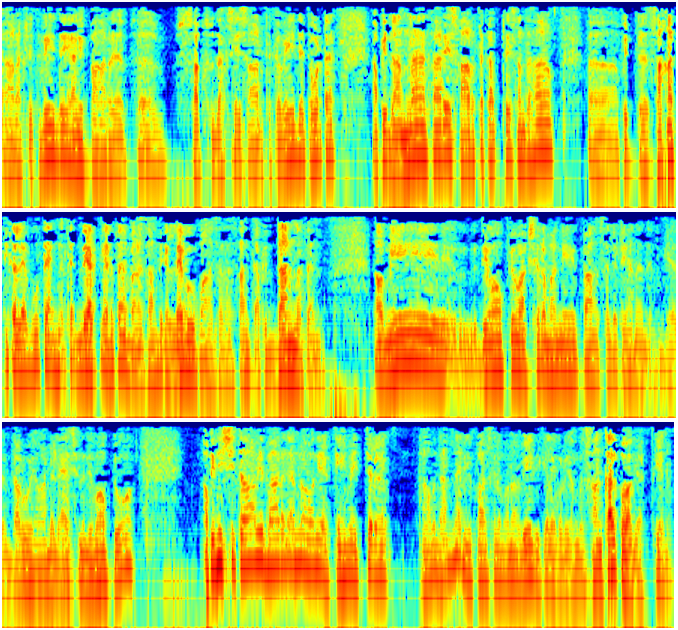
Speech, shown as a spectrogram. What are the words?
ආරක්ෂිත වේද? යාගේ පාර සක්සු දක්ෂේ සාර්ථක වේද? එතකොට අපි දන්නා ආකාරයේ සාර්ථකත්වයේ සඳහා අපිට සහතික ලැබූ තැන් දෙයක් ගැන තමයි බලන්න. සහතික ලැබූ පාසල සහතික අපි දන්න තැන. මේ දෙමව්පියෝ අක්ෂරමන්නේ පාසලට යන දරුවෝ යවන්න ලෑස්ති වෙන දෙමව්පියෝ අපි නිශ්චිතතාවයේ බාර ගන්නවා වගේ එහෙම එච්චර තාම දන්නේ නැහැ මේ පාසල මොනවා වේද කියලා. ඒගොල්ලෝ යම් සංකල්ප වගේක් තියෙනවා.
